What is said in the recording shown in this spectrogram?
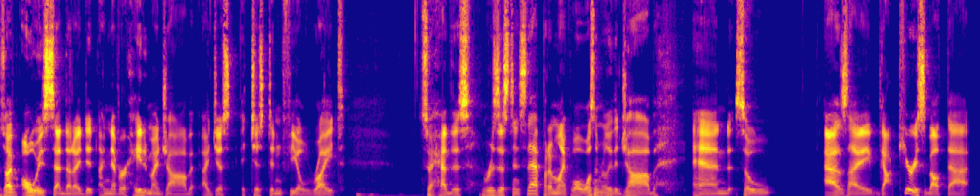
So I've always said that I didn't I never hated my job. I just it just didn't feel right. So I had this resistance to that, but I'm like, well, it wasn't really the job. And so as I got curious about that,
